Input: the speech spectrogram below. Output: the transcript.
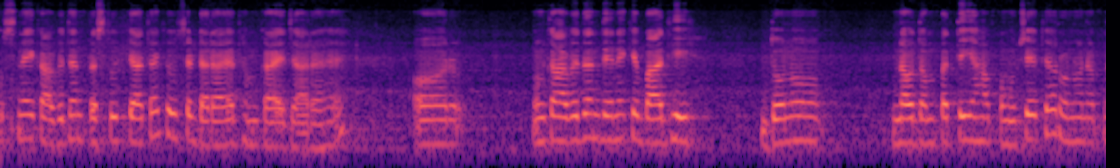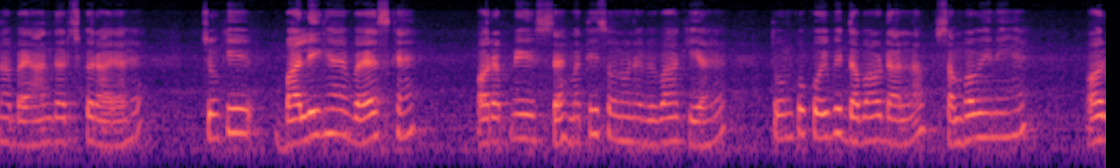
उसने एक आवेदन प्रस्तुत किया था कि उसे डराया धमकाया जा रहा है। और उनका आवेदन देने के बाद ही दोनों नव दंपति यहाँ पहुँचे थे और उन्होंने अपना बयान दर्ज कराया है। चूँकि बालिग हैं, वयस्क हैं और अपनी सहमति से उन्होंने विवाह किया है तो उनको कोई भी दबाव डालना संभव ही नहीं है और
